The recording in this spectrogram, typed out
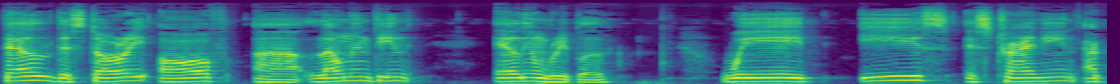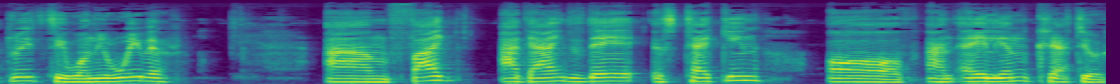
tells the story of uh, Launentin Ellen Ripley, with is striking actress Sigourney Weaver, and fight against the stacking of an alien creature,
